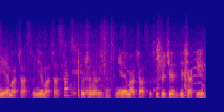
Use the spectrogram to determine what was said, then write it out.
Nie ma czasu, nie ma czasu. Chodź. Proszę bardzo. Nie ma czasu. Słyszycie, dzieciaki?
